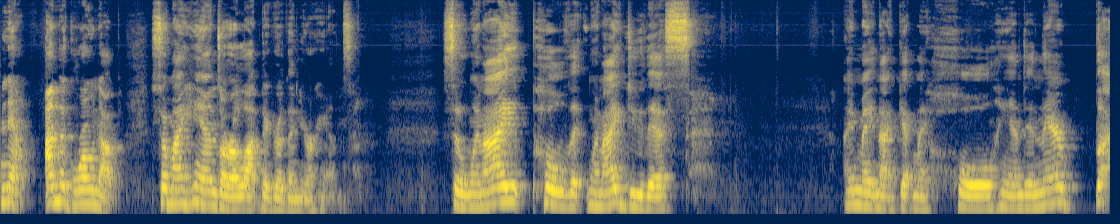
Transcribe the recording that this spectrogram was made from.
Now, I'm a grown up, so my hands are a lot bigger than your hands. So when I pull that, when I do this, I might not get my whole hand in there, but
